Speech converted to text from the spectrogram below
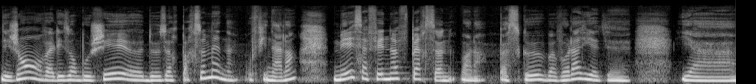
des gens, on va les embaucher euh, deux heures par semaine au final, hein. mais ça fait neuf personnes, voilà, parce que bah voilà, il y a a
